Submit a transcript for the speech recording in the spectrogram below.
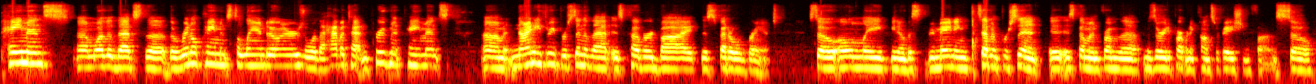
payments, um, whether that's the, the rental payments to landowners or the habitat improvement payments, 93% um, of that is covered by this federal grant. So only, you know, the remaining 7% is coming from the Missouri Department of Conservation funds. So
